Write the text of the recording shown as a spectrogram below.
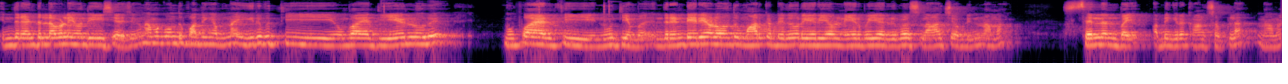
இந்த ரெண்டு லெவலையும் வந்து ஈஸியாக வச்சுக்கோங்க நமக்கு வந்து பார்த்திங்க அப்படின்னா இருபத்தி ஒன்பதாயிரத்தி எழுநூறு முப்பதாயிரத்தி நூற்றி எண்பது இந்த ரெண்டு ஏரியாவில் வந்து மார்க்கெட் ஏதோ ஒரு ஏரியாவில் நியர்பையாக ரிவர்ஸில் ஆச்சு அப்படின்னா நம்ம செல் அண்ட் பை அப்படிங்கிற கான்செப்டில் நாம்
